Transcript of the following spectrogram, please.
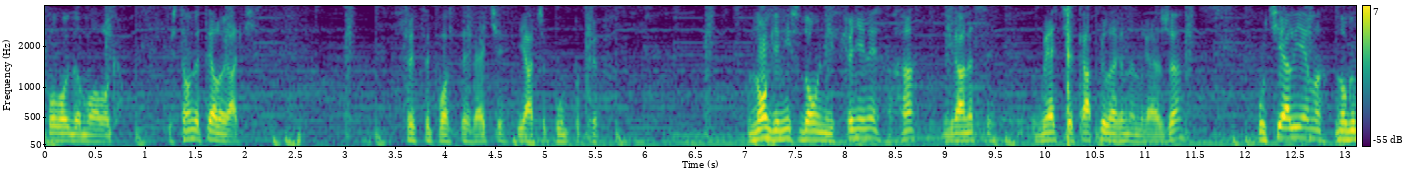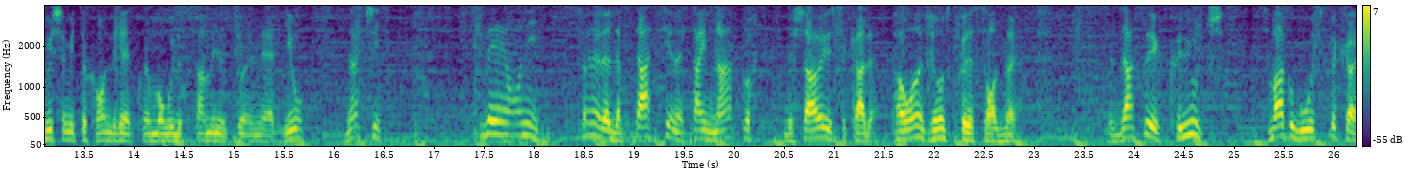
povodom ovoga. I šta onda telo radi? Srce postaje veće, jače pumpa krv. Noge nisu dovoljno iskrenjene, aha, grana se veća kapilarna mreža. U ćelijama mnogo više mitohondrije koje mogu da samelju tu energiju. Znači, sve oni, sve one adaptacije na taj napor dešavaju se kada? Pa u onom trenutku kada se odmarate. Zato je ključ svakog uspeha,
